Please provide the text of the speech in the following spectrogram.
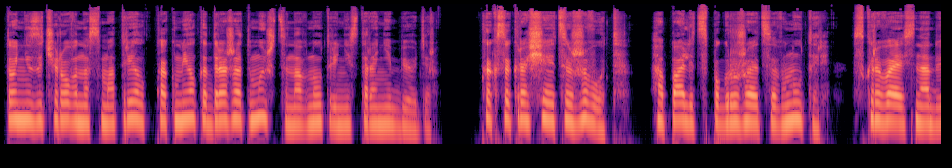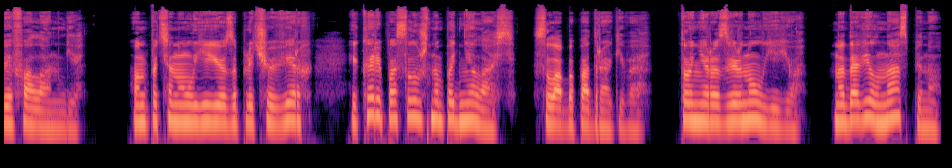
Тони зачарованно смотрел, как мелко дрожат мышцы на внутренней стороне бедер, как сокращается живот, а палец погружается внутрь, скрываясь на две фаланги. Он потянул ее за плечо вверх, и Кэрри послушно поднялась, слабо подрагивая. Тони развернул ее, надавил на спину,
